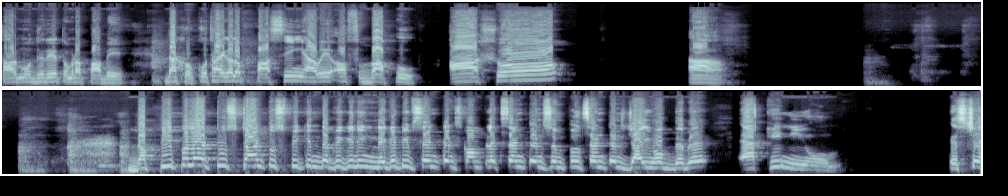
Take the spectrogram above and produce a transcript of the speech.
তার মধ্যে দিয়ে তোমরা পাবে। দেখো, কোথায় গেল? পাসিং অ্যাওয়ে অফ বাপু। আসো। আ। The people are to stand to speak in the beginning. Negative sentence, complex sentence, simple sentence যাই হোক দেবে একই নিয়ম। এসছে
